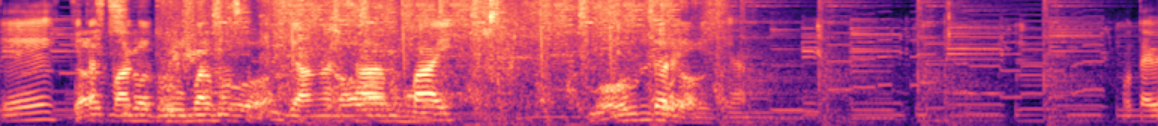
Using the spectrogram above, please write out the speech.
Oke, kita sebagai global musuh itu jangan sampai blunder ya guys ya. OTW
